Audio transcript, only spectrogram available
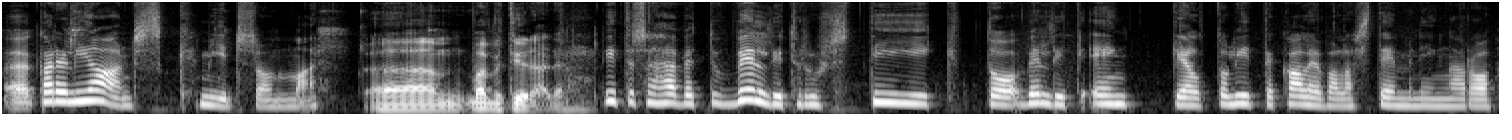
äh, äh, kareliansk midsommar? Ehm, vad betyder det? Lite så här vet du, väldigt rustikt och väldigt enkelt och lite Kalevala-stämningar och,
